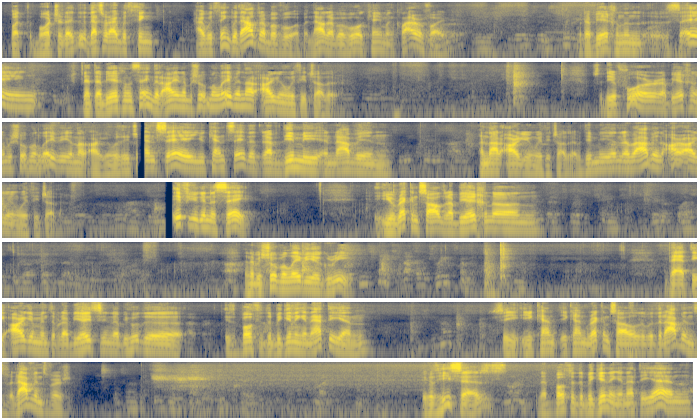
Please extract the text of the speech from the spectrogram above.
But what should I do? That's what I would think. I would think without Rabbi Vua, but now Rabbi Vua came and clarified. What Rabbi Yechanan uh, is saying that Rabbi Yechanan is saying that I and Rabbi Shmuel Levi are not arguing with each other. So therefore, Rabbi Yechanan and Rabbi Shmuel Levi are not arguing with each other. And say you can't say that Rav Dimi and Ravin are not arguing with each other. Rav Dimi and Rav are arguing with each other. If you're going to say you reconciled Rabbi Yechanan and Rabbi Shmuel Levi agree that the argument of Rabbi Yossi and Rabbi Huda is both at the beginning and at the end. See, you can't you can't reconcile it with the Rabbin's Rabbin's version because he says that both at the beginning and at the end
